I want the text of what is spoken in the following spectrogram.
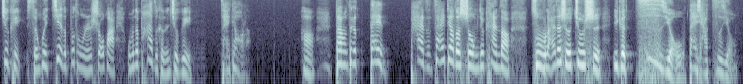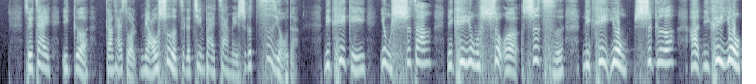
就可以神会借着不同人说话，我们的帕子可能就可以摘掉了。好，当这个戴帕子摘掉的时候，我们就看到主来的时候就是一个自由，带下自由。所以，在一个刚才所描述的这个敬拜赞美是个自由的，你可以给用诗章，你可以用诗呃诗词，你可以用诗歌啊，你可以用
